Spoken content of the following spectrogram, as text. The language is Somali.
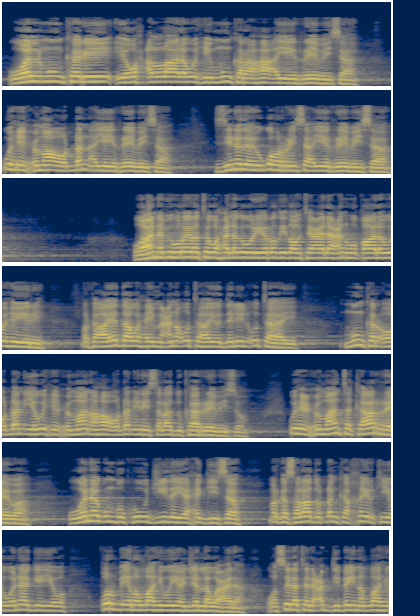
Waalmunkari iyo wax allaala wixii munkar ahaa ayay reebaysaa. Wixii xumaa oo dhan ayay reebaysaa. Zinadii ay ugu horraysa ayay reebaysaa. Wa can abi hurayrata waxaa laga wariyey radi allahu tacaala canhu qaala wuxuu yidhi marka aayaddaa waxay macno u tahay oo daliil u tahay munkar oo dhan iyo wixii xumaan ahaa oo dhan inay salaadu kaa reebayso. Wixii xumaanta kaa reeba wanaag unbuu kuu jiidayaa xaggiisa. Marka salaadu dhanka khayrka iyo wanaagga iyo qurbi ila allahi weeyaan jala wacala wa silat alcabdi bayna allahi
